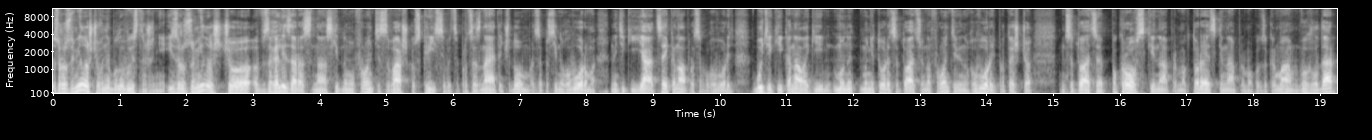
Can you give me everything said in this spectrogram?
зрозуміло, що вони були виснажені. І зрозуміло, що взагалі зараз на східному фронті важко скрізь. Ви це про це знаєте чудово. Ми про це постійно говоримо. Не тільки я, цей канал про це говорить. Будь-який канал, який моніторить ситуацію на фронті, він говорить про те, що ситуація Покровський напрямок, Турецький напрямок, от зокрема, Вугледар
